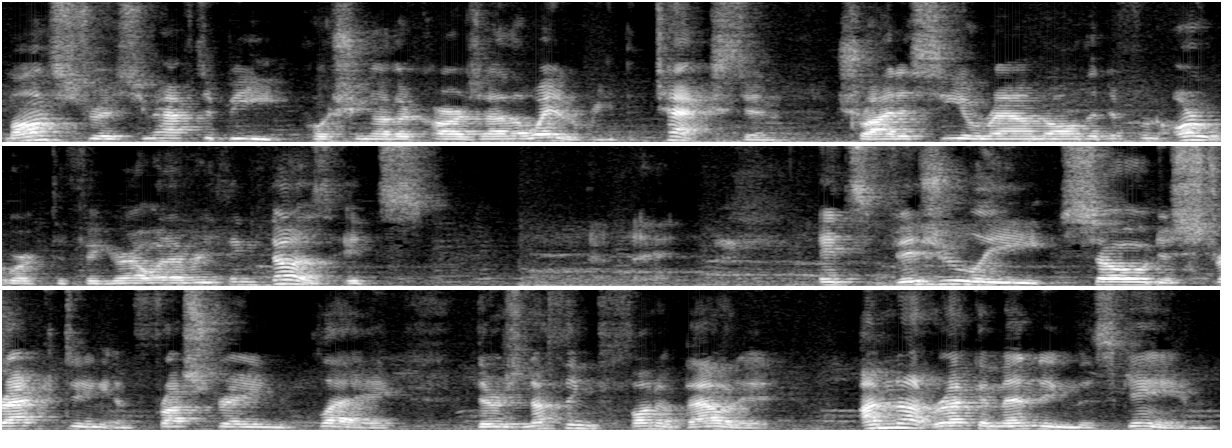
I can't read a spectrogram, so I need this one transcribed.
Monstrous, you have to be pushing other cards out of the way to read the text and try to see around all the different artwork to figure out what everything does. It's it's visually so distracting and frustrating to play. There's nothing fun about it. I'm not recommending this game.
